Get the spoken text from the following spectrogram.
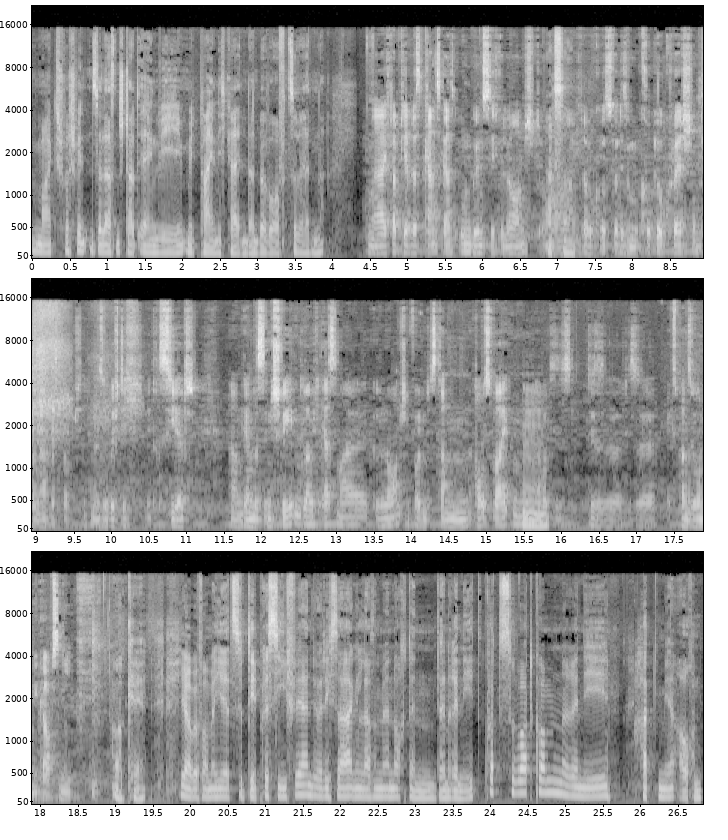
Markt verschwinden zu lassen, statt irgendwie mit Peinlichkeiten dann beworfen zu werden. Ne? Na, ich glaube, die haben das ganz, ganz ungünstig gelauncht. Ach so. Ich glaube, kurz vor diesem Krypto-Crash und danach ist, glaube ich, nicht mehr so richtig interessiert. Ähm, wir haben das in Schweden, glaube ich, erstmal gelauncht und wollten das dann ausweiten, mhm. aber dieses, diese, diese Expansion, die gab es nie. Okay. Ja, bevor wir hier jetzt zu so depressiv werden, würde ich sagen, lassen wir noch den, den René kurz zu Wort kommen. René hat mir auch ein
